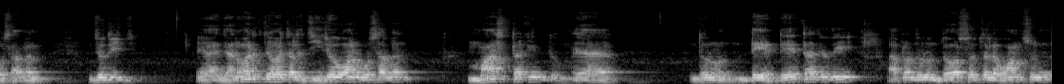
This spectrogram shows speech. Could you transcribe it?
বসাবেন? যদি জানুয়ারিতে হয় তাহলে জিরো ওয়ান বসাবেন। মাসটা কিন্তু ধরুন ডে ডেটা যদি আপনার ধরুন দশ হয় তাহলে ওয়ান শূন্য।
